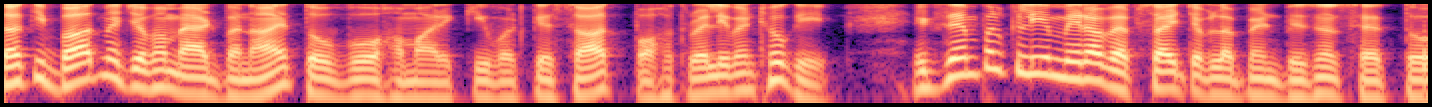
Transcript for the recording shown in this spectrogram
ताकि बाद में जब हम ऐड बनाएँ तो वो हमारे कीवर्ड के साथ बहुत रेलिवेंट होगी। एग्ज़ाम्पल के लिए मेरा वेबसाइट डेवलपमेंट बिज़नेस है तो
